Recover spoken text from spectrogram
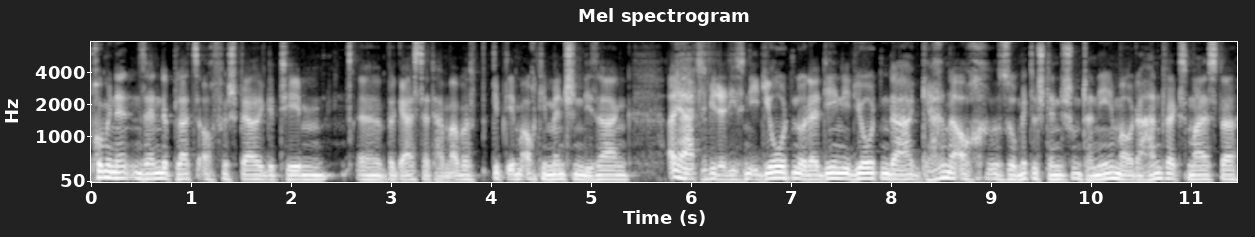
prominenten Sendeplatz auch für sperrige Themen äh, begeistert haben. Aber es gibt eben auch die Menschen, die sagen, ah, er hatte wieder diesen Idioten oder den Idioten da, gerne auch so mittelständische Unternehmer oder Handwerksmeister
